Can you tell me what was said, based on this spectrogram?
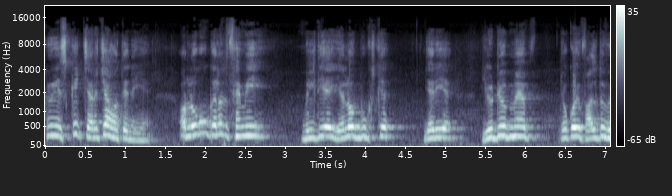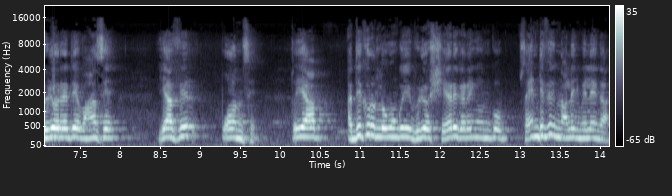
क्योंकि इसकी चर्चा होती नहीं है। और लोगों को गलत फहमी मिलती है येलो बुक्स के ज़रिए। यूट्यूब में जो कोई फालतू वीडियो रहते हैं वहाँ से, या फिर पॉन से। तो ये आप अधिकृत लोगों को ये वीडियो शेयर करेंगे, उनको साइंटिफिक नॉलेज मिलेगा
